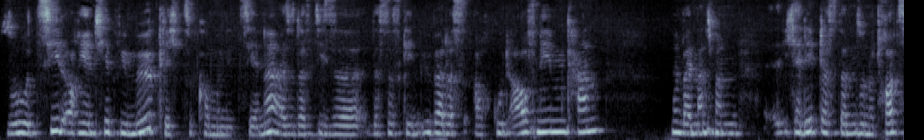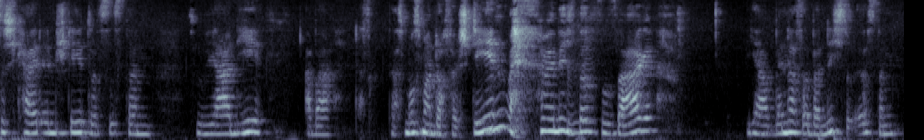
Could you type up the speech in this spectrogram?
so zielorientiert wie möglich zu kommunizieren. Ne? Also dass diese, dass das Gegenüber das auch gut aufnehmen kann. Ne? Weil manchmal, ich erlebe, dass dann so eine Trotzigkeit entsteht, dass es dann so, ja, nee, aber das, das muss man doch verstehen, wenn ich mhm. das so sage. Ja, wenn das aber nicht so ist, dann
